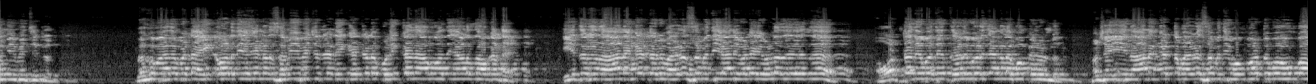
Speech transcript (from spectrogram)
സമീപിച്ചിട്ടുണ്ട്. ബഹുമാനപ്പെട്ട ഹൈക്കോടതിയെ ഞങ്ങൾ സമീപിച്ചിട്ടുണ്ട്. ഈ കെട്ടിടം പൊളിക്കാനാവോ എന്ന് ഞങ്ങൾ നോക്കട്ടെ. ഇത്തരം നാണം കെട്ട ഒരു ഭരണസമിതിയാണ് ഇവിടെ ഉള്ളത് എന്ന് ഒട്ടനവധി തെളിവുകൾ ഞങ്ങളുടെ മുമ്പിലുണ്ട്. പക്ഷെ ഈ നാണം കെട്ട ഭരണസമിതി മുമ്പോട്ട് പോകുമ്പോ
